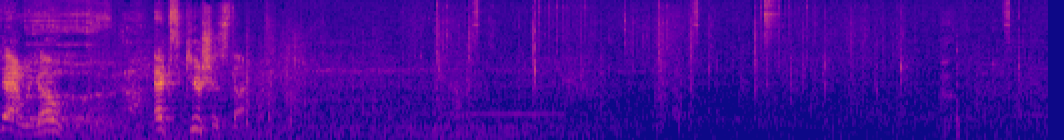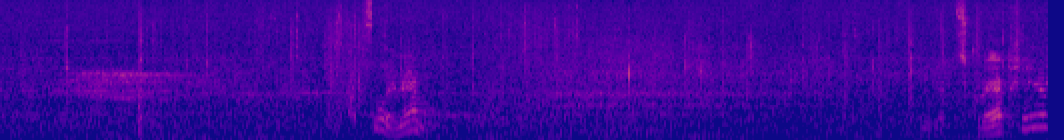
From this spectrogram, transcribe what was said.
There we go. Execution style. Oh, an ammo. We got. Scrap here.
